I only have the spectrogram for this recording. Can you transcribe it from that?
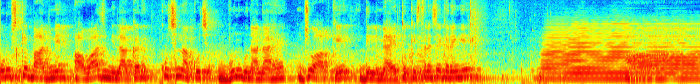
और उसके बाद में आवाज़ मिलाकर कुछ ना कुछ गुनगुनाना है जो आपके दिल में आए। तो किस तरह से करेंगे? आ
